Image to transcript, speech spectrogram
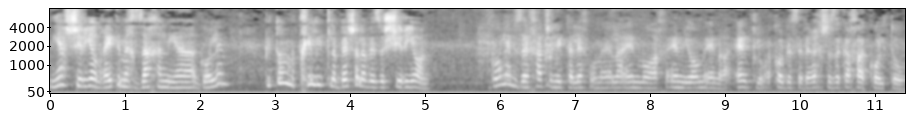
נהיה שריון. ראיתם איך זחל נהיה גולם? פתאום מתחיל להתלבש עליו איזה שריון. גולם זה אחד שמתהלך ואומר לה, אין מוח, אין יום, אין רע, אין כלום, הכל בסדר, איך שזה ככה הכל טוב.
